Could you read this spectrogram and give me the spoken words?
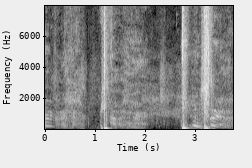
Oh, my God.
